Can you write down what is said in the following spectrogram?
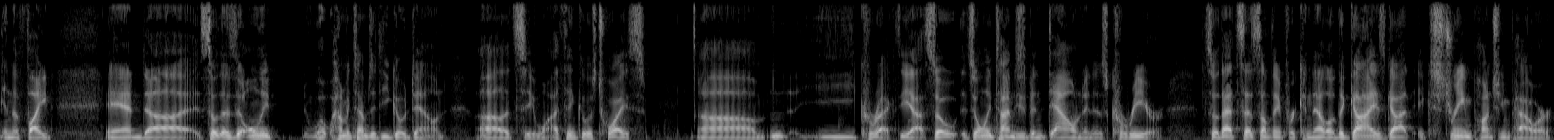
in the fight. And uh, so there's the only, how many times did he go down? Uh, let's see. Well, I think it was twice. Um, correct. Yeah. So it's the only times he's been down in his career. So that says something for Canelo. The guy's got extreme punching power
